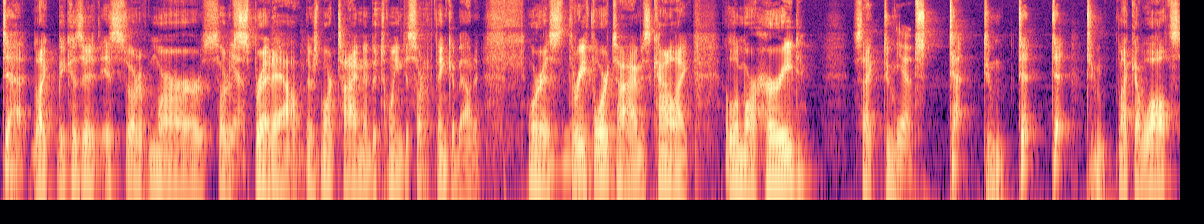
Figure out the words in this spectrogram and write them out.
da, Like because it, it's sort of more sort of Yeah. spread out. There's more time in between to sort of think about it. Whereas mm-hmm. three four time is kind of like a little more hurried. It's like doom Yeah. da, doom da, da, doom like a waltz,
